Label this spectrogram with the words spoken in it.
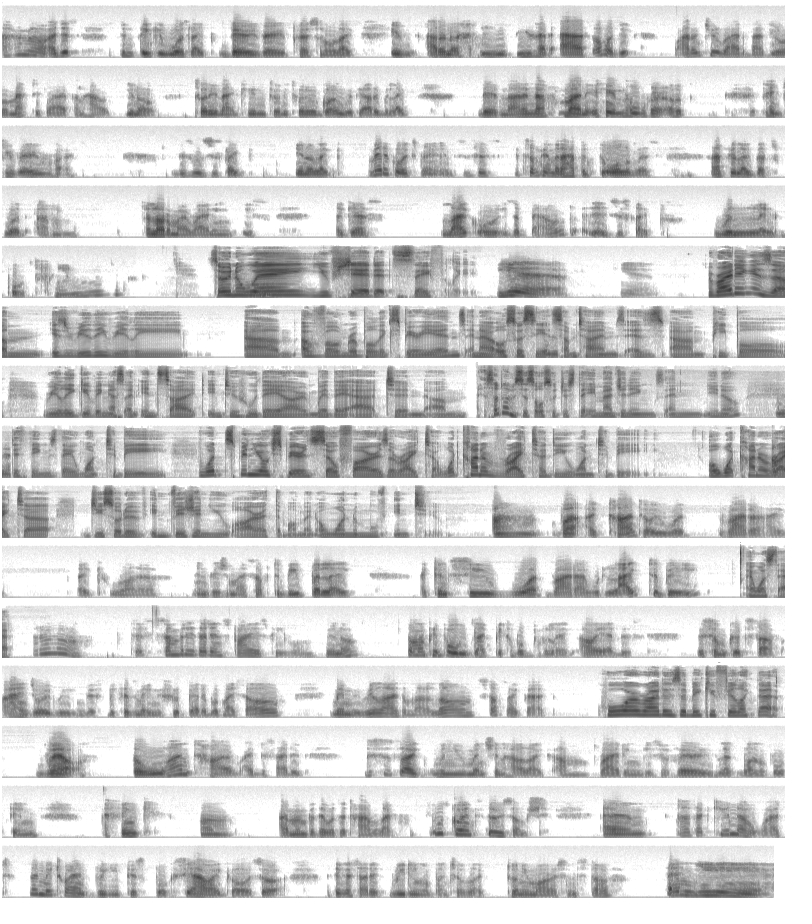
I don't know. I just didn't think it was like very, very personal. Like, if I don't know, you, had asked, oh, dude, why don't you write about your romantic life and how you know 2019 and 2020 were going with you? I'd be like, there's not enough money in the world. Thank you very much. This was just like, you know, like medical experience. It's just it's something that happens to all of us. I feel like that's what um a lot of my writing is, I guess, like or is about. It's just like relatable things. So in a way, yeah. you've shared it safely. Yeah, yeah. Writing is um is really really um, a vulnerable experience. And I also see it mm-hmm. sometimes as um, people really giving us an insight into who they are and where they're at. And um, sometimes it's also just the imaginings and, you know, yeah. the things they want to be. What's been your experience so far as a writer? What kind of writer do you want to be? Or what kind of uh writer do you sort of envision you are at the moment or want to move into? Um, well, I can't tell you what writer I like want to envision myself to be, but like I can see what writer I would like to be. And what's that? I don't know. Just somebody that inspires people, you know? Someone people like pick up a book like, oh yeah, this this is some good stuff. I enjoyed reading this because it made me feel better about myself. It made me realize I'm not alone, stuff like that. Who are writers that make you feel like that? Well, the one time I decided this is like when you mentioned how like um writing is a very like vulnerable thing. I think um I remember there was a time like I was going through some shit, and I was like, you know what? Let me try and read this book, see how I go. So I think I started reading a bunch of like Toni Morrison stuff, and yeah,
